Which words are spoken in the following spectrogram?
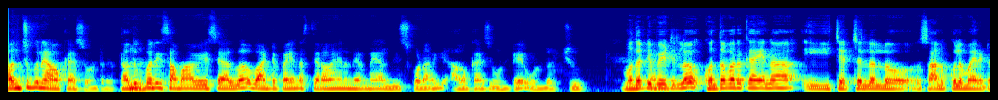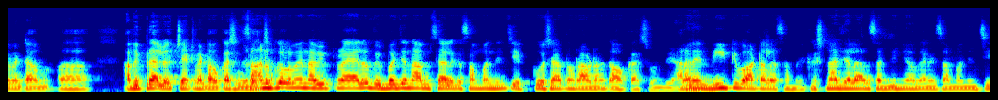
పంచుకునే అవకాశం ఉంటుంది. తదుపరి సమావేశాల్లో వాటిపైన స్థిరమైన నిర్ణయాలు తీసుకోవడానికి అవకాశం ఉంటే ఉండొచ్చు. మొదటి భేటీలో కొంతవరకు అయినా ఈ చర్చలలో సానుకూలమైనటువంటి అభిప్రాయాలు వచ్చేటువంటి అవకాశం సానుకూలమైన అభిప్రాయాలు విభజన అంశాలకు సంబంధించి ఎక్కువ శాతం రావడానికి అవకాశం ఉంది. అలానే. నీటి వాటాలకు సంబంధించి కృష్ణా జలాల సద్వినియోగానికి సంబంధించి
